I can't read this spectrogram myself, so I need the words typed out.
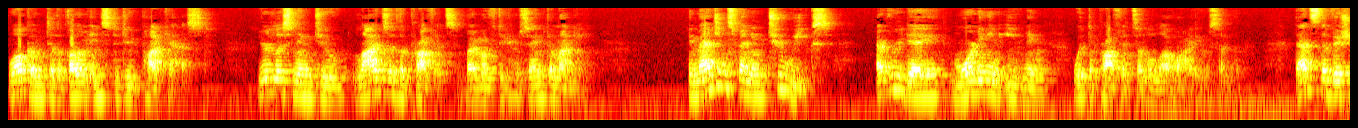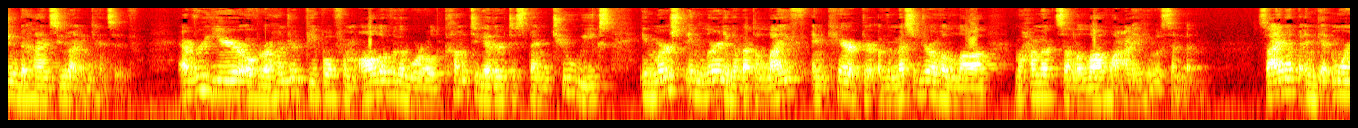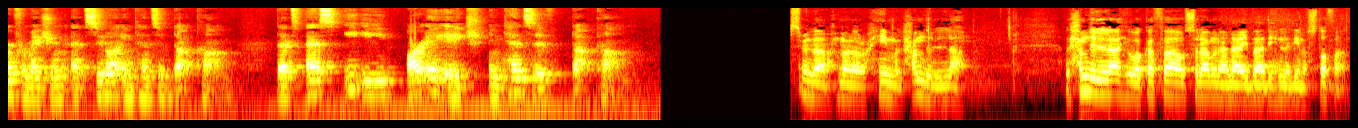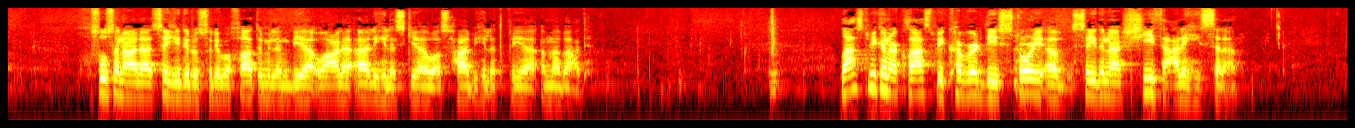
Welcome to the Qalam Institute podcast. You're listening to Lives of the Prophets by Mufti Hussain Kamani. Imagine spending two weeks, every day, morning and evening, with the Prophet. That's the vision behind Seerah Intensive. Every year, over 100 people from all over the world come together to spend two weeks immersed in learning about the life and character of the Messenger of Allah, Muhammad. Sign up and get more information at seerahintensive.com. That's S E E R A H intensive.com. بسم الله الرحمن الرحيم الحمد لله الحمد لله وكفى وسلام على عباده الذين اصطفى خصوصا على سيد الرسل وخاتم الأنبياء وعلى آله الأزكياء وأصحابه الأتقياء أما بعد Last week in our class we covered the story of Sayyidina Sheeth alayhi salam.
